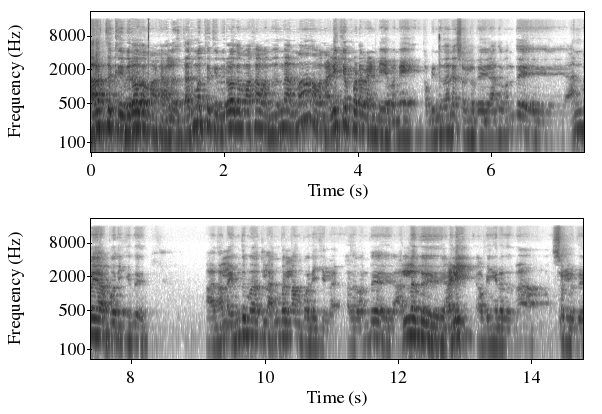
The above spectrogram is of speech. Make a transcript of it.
அறத்துக்கு விரோதமாக அல்லது தர்மத்துக்கு விரோதமாக அவன் நின்னான்னா அவன் அழிக்கப்பட வேண்டியவனே அப்படின்னு தானே சொல்லுது. அது வந்து அன்பையா போதிக்குது. அதனால இந்து மதத்துல அன்பெல்லாம் போதிக்கல. அது வந்து அல்லது அழி அப்படிங்கிறது தான் சொல்லுது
